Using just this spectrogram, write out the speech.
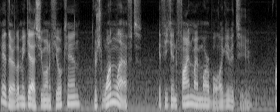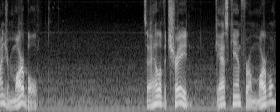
Hey there, let me guess. You want a fuel can? There's one left. If you can find my marble, I'll give it to you. Find your marble? It's a hell of a trade. Gas can for a marble?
